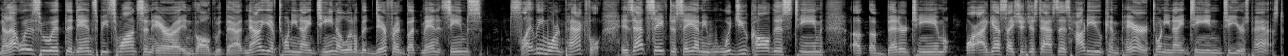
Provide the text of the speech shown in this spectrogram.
Now, that was with the Dansby Swanson era involved with that. Now you have 2019, a little bit different, but man, it seems slightly more impactful. Is that safe to say? I mean, would you call this team a, a better team? Or I guess I should just ask this how do you compare 2019 to years past?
